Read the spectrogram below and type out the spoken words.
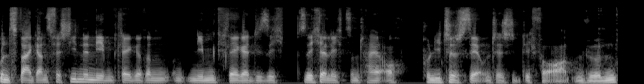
und zwar ganz verschiedene Nebenklägerinnen und Nebenkläger, die sich sicherlich zum Teil auch politisch sehr unterschiedlich verorten würden.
